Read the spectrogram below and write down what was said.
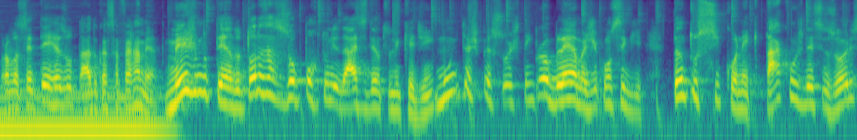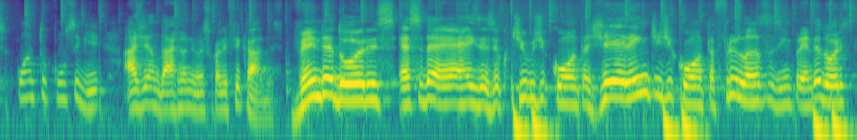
para você ter resultado com essa ferramenta. Mesmo tendo todas essas oportunidades dentro do LinkedIn, muitas pessoas têm problemas de conseguir tanto se conectar com os decisores quanto conseguir agendar reuniões qualificadas. Vendedores, SDRs, executivos de conta, gerentes de conta, freelancers e empreendedores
